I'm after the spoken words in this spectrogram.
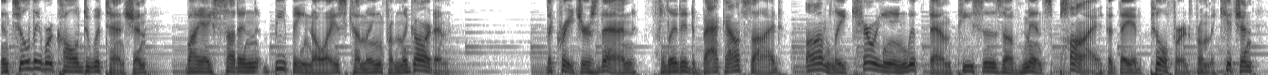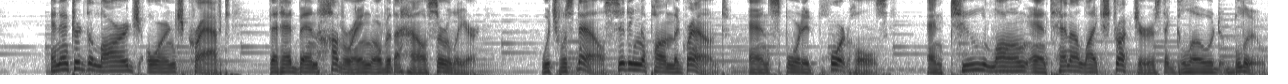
until they were called to attention by a sudden beeping noise coming from the garden. The creatures then flitted back outside, oddly carrying with them pieces of mince pie that they had pilfered from the kitchen, and entered the large orange craft that had been hovering over the house earlier, which was now sitting upon the ground and sported portholes and two long antenna-like structures that glowed blue.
